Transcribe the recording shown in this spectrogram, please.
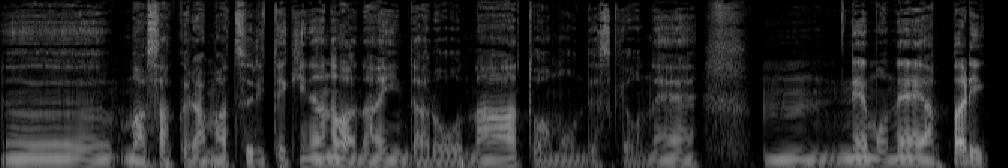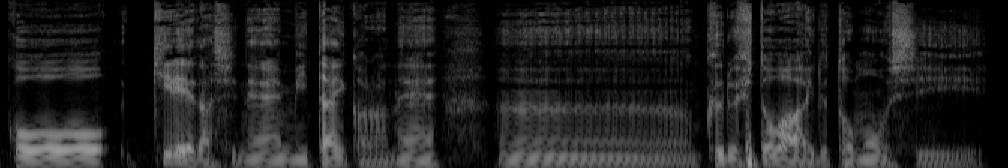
うん、まあ桜祭り的なのはないんだろうなとは思うんですけどね。うん、でもね、やっぱりこう、綺麗だしね、見たいからね、うん、来る人はいると思うし、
